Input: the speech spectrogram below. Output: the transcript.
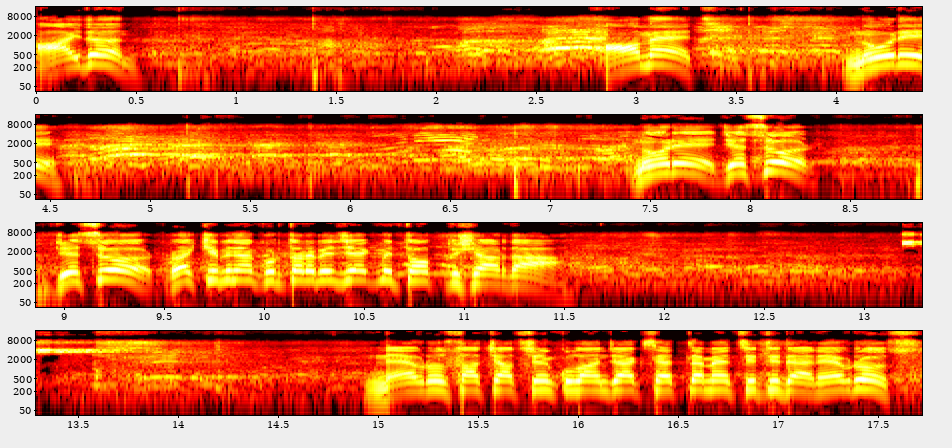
Aydın. Ahmet. Nuri. Nuri. Cesur. Cesur. Rakibinden kurtarabilecek mi top dışarıda? Nevruz taç atışını kullanacak Setlemen City'de. Nevruz.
